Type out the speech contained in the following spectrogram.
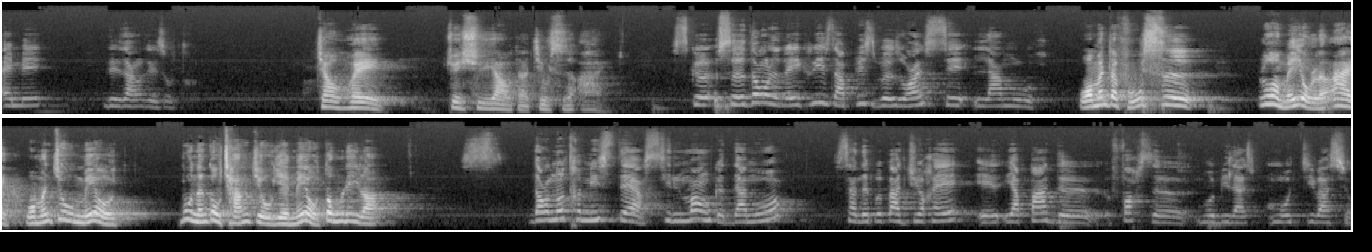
aimer les uns les autres. 教会最需要的就是爱。Ce, que, ce dont l'Église a plus besoin, c'est l'amour. 我们的服饰若没有了爱，我们就没有不能够长久，也没有动力了。Dans notre mystère, s'il manque d'amour, ça ne peut pas durer et il n'y a pas de force euh, mobila- motivation.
